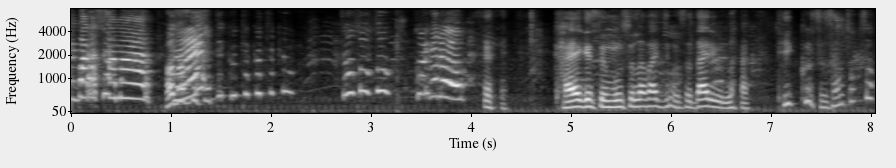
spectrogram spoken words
একবার আছে আমার। কই গেল? খায় গেছে মুসলা বাজি দাঁড়িয়ে ঠিক করছে যাও যাও যাও।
